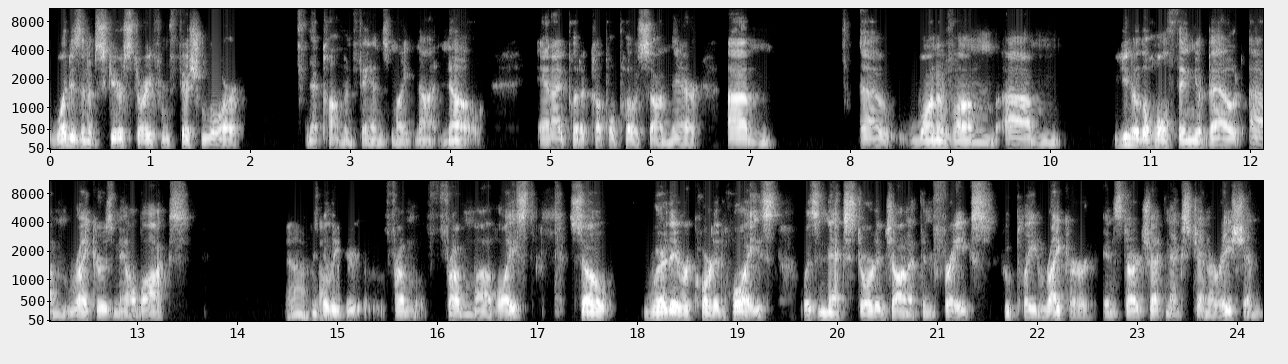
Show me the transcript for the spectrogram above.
what is an obscure story from Phish lore that common fans might not know. And I put a couple posts on there. Um, uh, one of them, um, you know, the whole thing about um, Riker's mailbox No, really re- from from uh, Hoist. So where they recorded Hoist was next door to Jonathan Frakes, who played Riker in Star Trek Next Generation,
